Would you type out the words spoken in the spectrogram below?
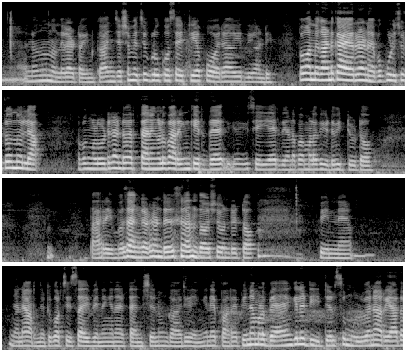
അതിനൊന്നും നിന്നില്ല കേട്ടോ. എനിക്ക് ആ ഇഞ്ചക്ഷൻ വെച്ച് ഗ്ലൂക്കോസ് ഏറ്റിയാൽ പോരാ കരുതികാണ്ട് ഇപ്പോൾ വന്നു കാണ്ട് കയറുകയാണ് അപ്പോൾ കുളിച്ചിട്ടൊന്നുമില്ല. അപ്പോൾ നിങ്ങളോട് രണ്ട് വർത്താനങ്ങൾ പറയും കരുത ചെയ്യാതിരുതാണ് അപ്പോൾ നമ്മളെ വീട് വിറ്റു കേട്ടോ പറയുമ്പോൾ സങ്കടമുണ്ട് സന്തോഷമുണ്ട് കേട്ടോ പിന്നെ ഞാൻ അറിഞ്ഞിട്ട് കുറച്ച് ദിവസമായി. പിന്നെ ഇങ്ങനെ ടെൻഷനും കാര്യവും എങ്ങനെ പറയാം. പിന്നെ നമ്മൾ ബാങ്കിലെ ഡീറ്റെയിൽസ് മുഴുവൻ അറിയാതെ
